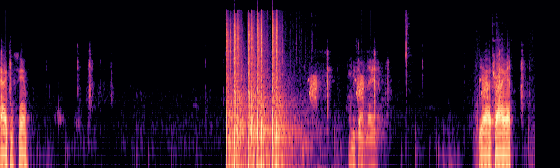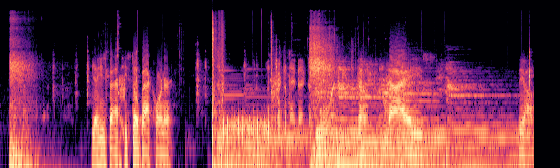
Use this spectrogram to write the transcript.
Yeah, I can see him. Let me throw a nade. Yeah, trying it. Yeah, he's back. He's still back corner. Check the nade back there. Got him. Nice. The uh,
